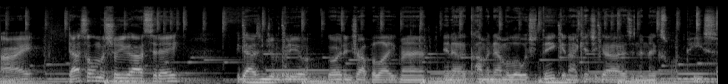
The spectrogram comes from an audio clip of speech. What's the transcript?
All right, that's all I'm gonna show you guys today. If you guys enjoyed the video, go ahead and drop a like, man, and uh, comment down below what you think, and I'll catch you guys in the next one. Peace.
